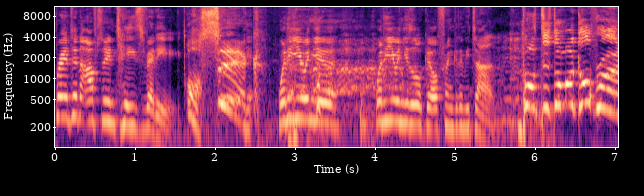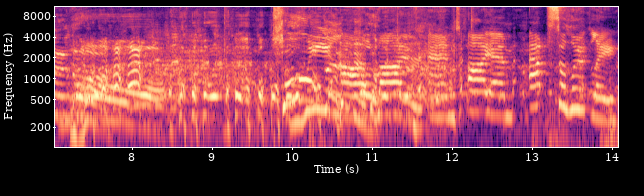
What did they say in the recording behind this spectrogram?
Brandon, afternoon tea's ready. Oh, sick! When are you and your when are you and your little girlfriend going to be done? But this not my girlfriend! Oh. We are live, and I am absolutely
